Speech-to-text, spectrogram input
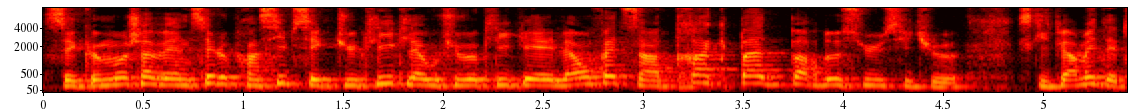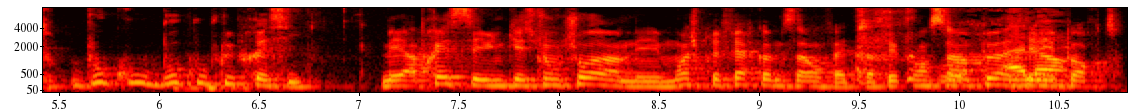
c'est que Mocha VNC, le principe c'est que tu cliques là où tu veux cliquer. Là en fait, c'est un trackpad par-dessus si tu veux, ce qui te permet d'être beaucoup beaucoup plus précis. Mais après, c'est une question de choix. hein, mais moi, je préfère comme ça en fait. Ça fait penser un peu à Alors- Téléport.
